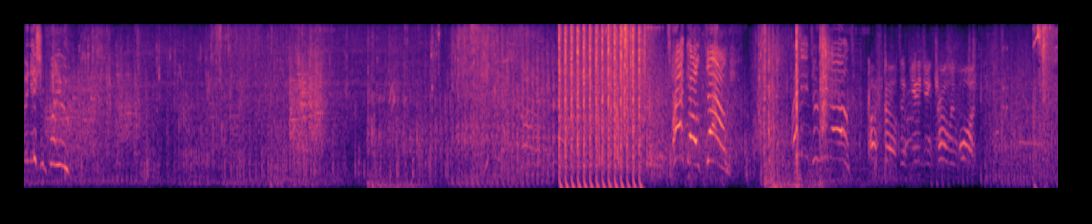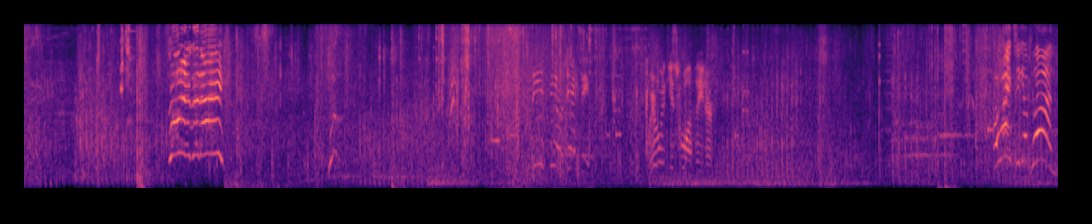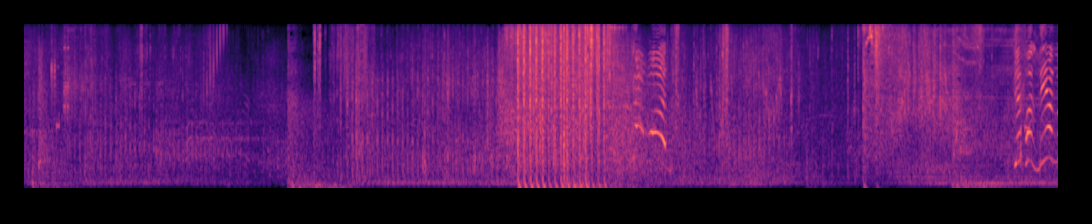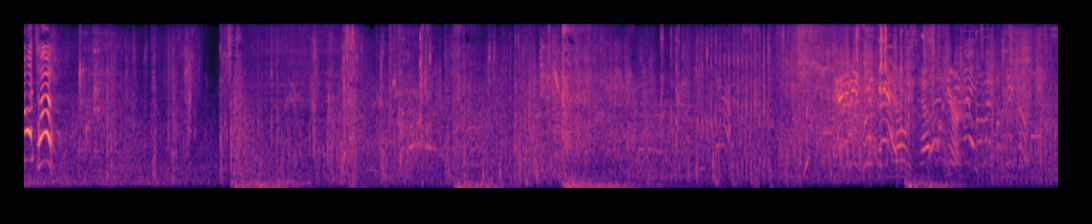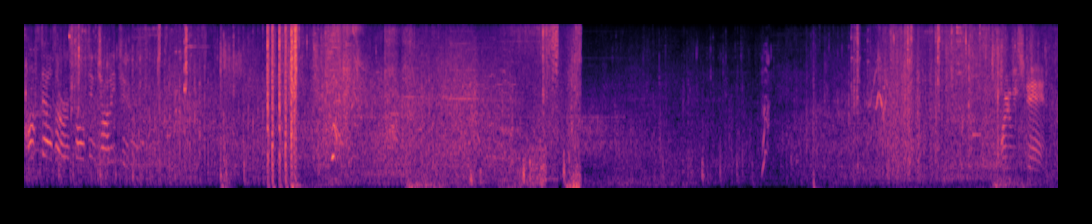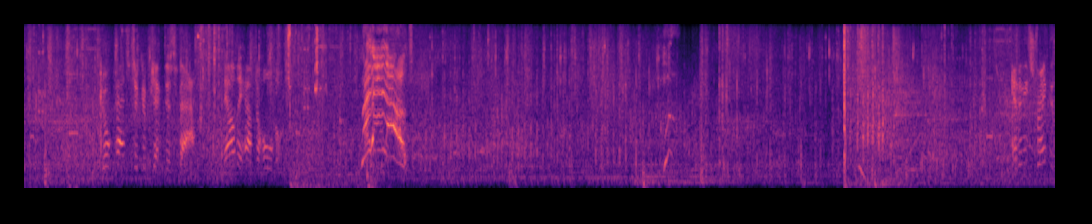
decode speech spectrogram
Ammunition for you! Tango down! I need to reload! Hostiles engaging Charlie 1. Throwing grenade! Seize the objective! We're with you, squad leader. Awaiting a plan!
